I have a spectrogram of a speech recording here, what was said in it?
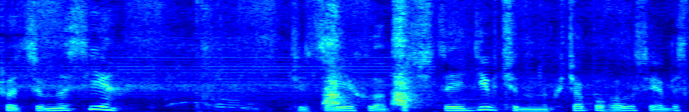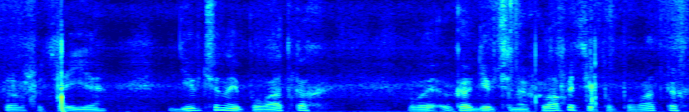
що це в нас є. Чи це є хлопець, чи це є дівчина. Ну, хоча по голосу я би сказав, що це є дівчина і по ватках, дівчина хлопець і по повадках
